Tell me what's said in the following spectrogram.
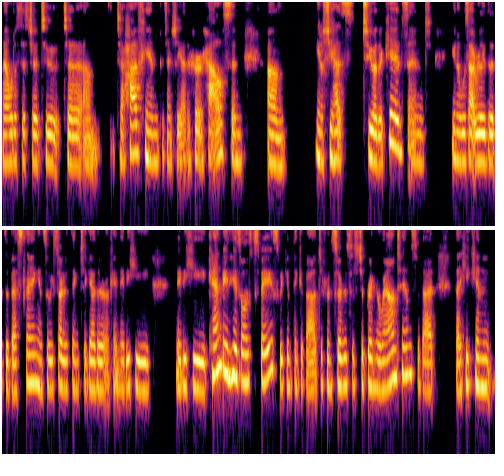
my older sister to to um to have him potentially at her house and um you know she has two other kids and you know was that really the the best thing and so we started to think together okay maybe he maybe he can be in his own space. We can think about different services to bring around him so that that he can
